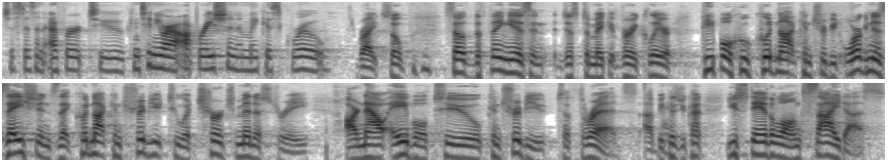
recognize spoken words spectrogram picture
just as an effort to continue our operation and make us grow. Right. So, so the thing is, and just to make it very clear, people who could not contribute, organizations that could not contribute to a church ministry, are now able to contribute to Threads uh, because you kind you stand alongside us,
